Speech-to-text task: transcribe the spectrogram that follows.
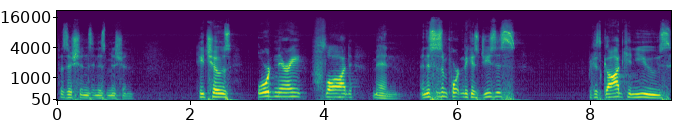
positions in his mission. He chose ordinary, flawed men. And this is important because Jesus, because God can use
